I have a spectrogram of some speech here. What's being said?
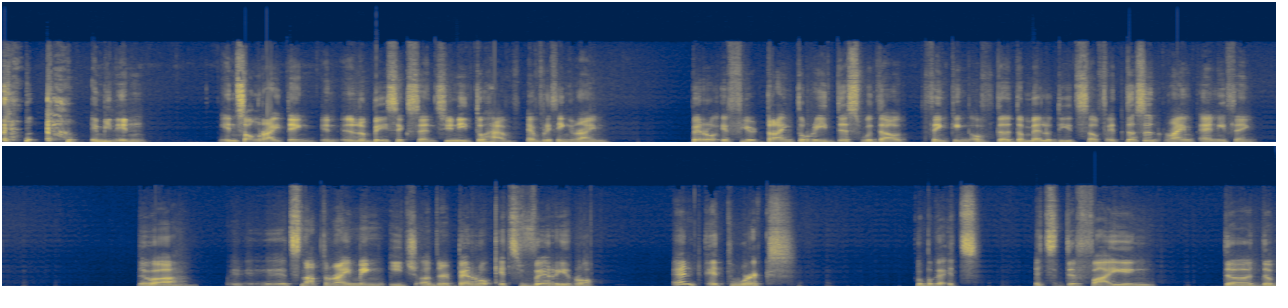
I mean in in songwriting in, in a basic sense, you need to have everything rhymed. Pero if you're trying to read this without thinking of the the melody itself, it doesn't rhyme anything. 'Di ba? I- hmm. It's not rhyming each other, pero it's very raw. And it works. Kumbaga it's it's defying the the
